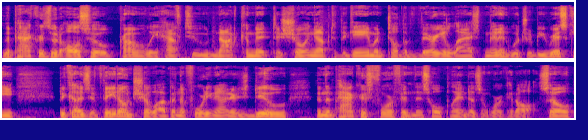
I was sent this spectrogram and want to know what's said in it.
The Packers would also probably have to not commit to showing up to the game until the very last minute, which would be risky because if they don't show up and the 49ers do, then the Packers forfeit and this whole plan doesn't work at all. So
